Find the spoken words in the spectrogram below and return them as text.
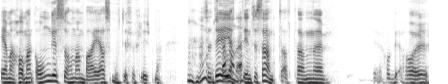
Är man, har man ångest så har man bias mot det förflutna. Mhm, Så det är spännande. jätteintressant att han eh, har, har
